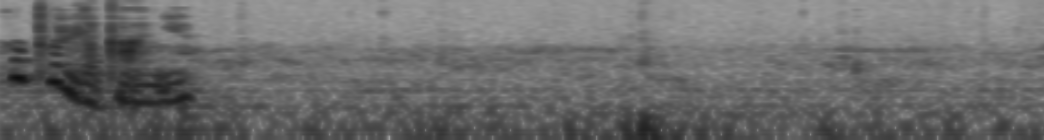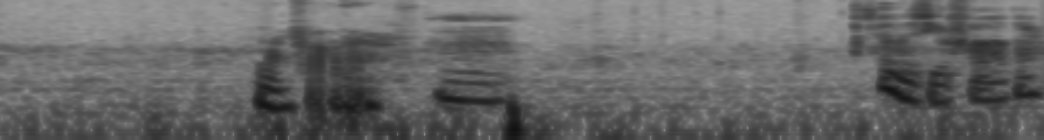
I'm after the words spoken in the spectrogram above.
Who put it upon you? My father. Hmm. Who is your father?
